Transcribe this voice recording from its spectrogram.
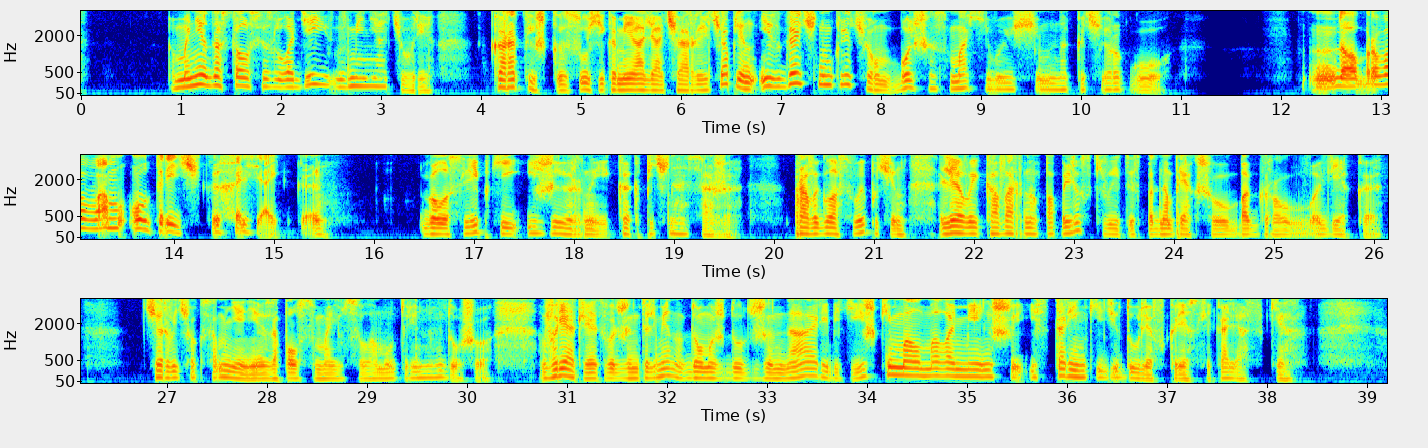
Мне достался злодей в миниатюре. Коротышка с усиками а Чарли Чаплин и с гаечным ключом, больше смахивающим на кочергу. «Доброго вам утречка, хозяйка!» Голос липкий и жирный, как печная сажа. Правый глаз выпучен, левый коварно поблескивает из-под напрягшего багрового века. Червячок сомнения заполз в мою целомудренную душу. Вряд ли этого джентльмена дома ждут жена, ребятишки мал-мало меньше и старенький дедуля в кресле коляски.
